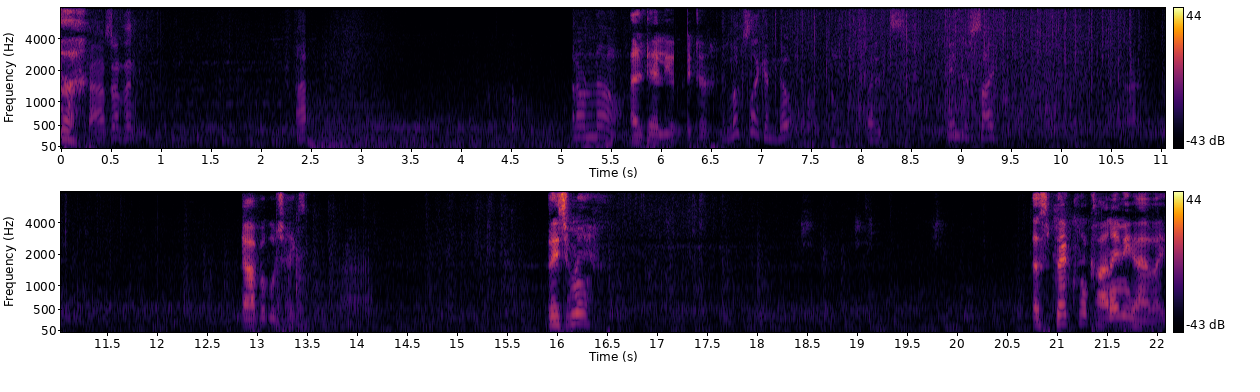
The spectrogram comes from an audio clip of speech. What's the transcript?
Found something? I don't know. I'll tell you later. It looks like a note, but it's indecipherable. यहाँ पे कुछ है फ्रिज में सस्पेक्ट ने खाना ही नहीं खाया भाई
